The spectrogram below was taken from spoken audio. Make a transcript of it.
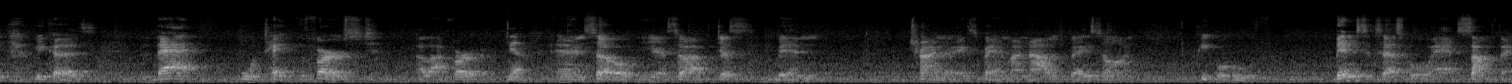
because that will take the first a lot further. Yeah. And so yeah, so I've just been trying to expand my knowledge base on people who've been successful at something.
